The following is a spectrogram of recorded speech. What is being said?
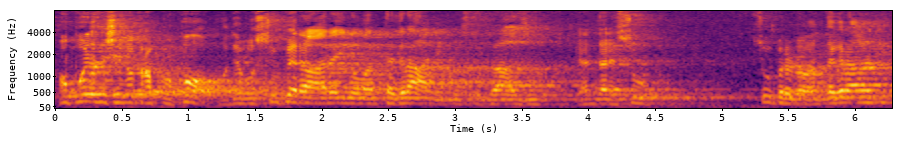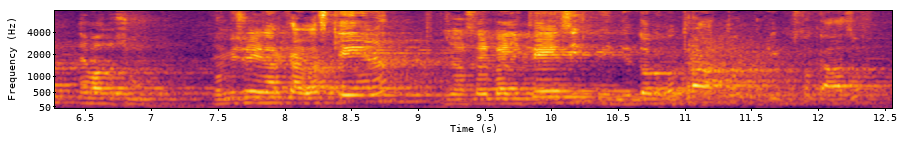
oppure sto facendo troppo poco, devo superare i 90 gradi in questo caso e andare su. Supero i 90 gradi e vado su. Non bisogna inarcare la schiena, bisogna stare belli tesi, quindi addome contratto, anche in questo caso.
